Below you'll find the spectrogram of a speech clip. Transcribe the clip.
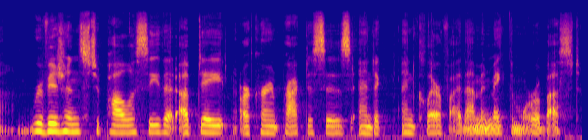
uh, revisions to policy that update our current practices and, and clarify them and make them more robust.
